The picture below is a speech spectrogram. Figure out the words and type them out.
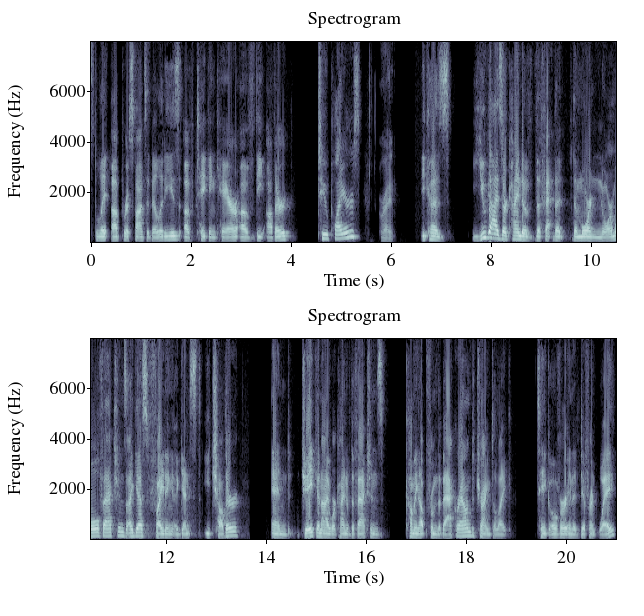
split up responsibilities of taking care of the other two players Right. because you guys are kind of the fa- the the more normal factions, I guess, fighting against each other, and Jake and I were kind of the factions coming up from the background, trying to like take over in a different way.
